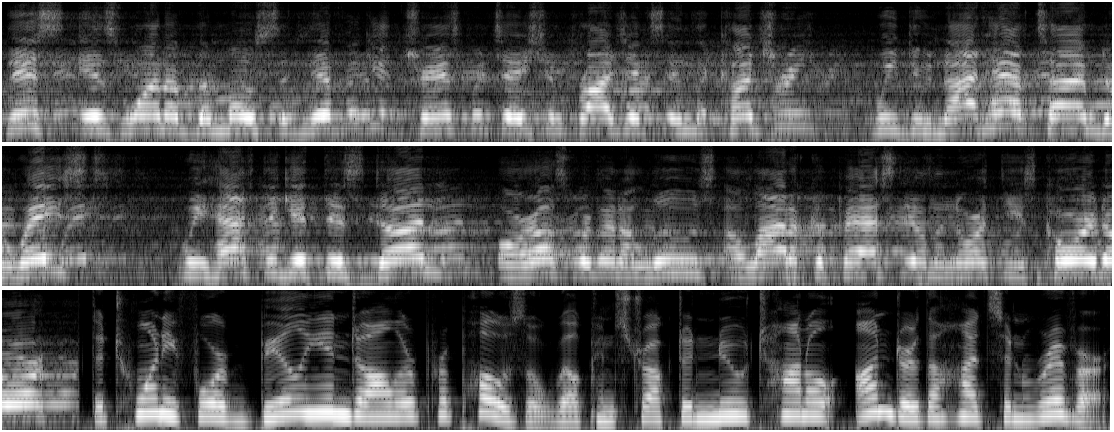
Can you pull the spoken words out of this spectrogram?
This is one of the most significant transportation projects in the country. We do not have time to waste. We have to get this done, or else we're going to lose a lot of capacity on the Northeast Corridor. The $24 billion proposal will construct a new tunnel under the Hudson River.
